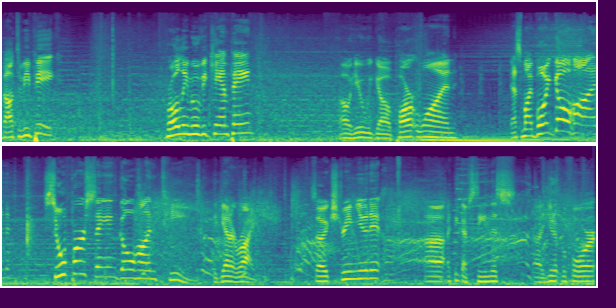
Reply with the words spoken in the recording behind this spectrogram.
About to be peak. Broly movie campaign. Oh, here we go. Part one. That's my boy Gohan. Super Saiyan Gohan team. To get it right. So Extreme Unit. Uh, I think I've seen this uh, unit before,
